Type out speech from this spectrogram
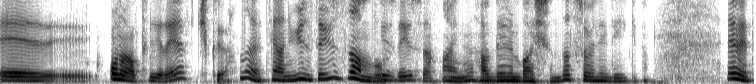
e, 16 liraya çıkıyor. evet yani yüzde yüz zam bu. Yüzde yüz zam. Aynen haberin başında söylediği gibi. Evet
